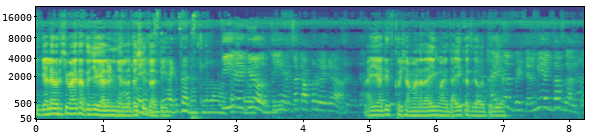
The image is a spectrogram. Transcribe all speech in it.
ही गेल्या वर्षी माहिती आहे तुझी घालून गेला तशीच जाती एकदा नसलं का ती वेगळी होती ह्याचा कापड वेगळा. आई आधीच खुश आहे मनात आईक माहिती आईकच गाव तुझी. भेटेल मी एकदाच घालतो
